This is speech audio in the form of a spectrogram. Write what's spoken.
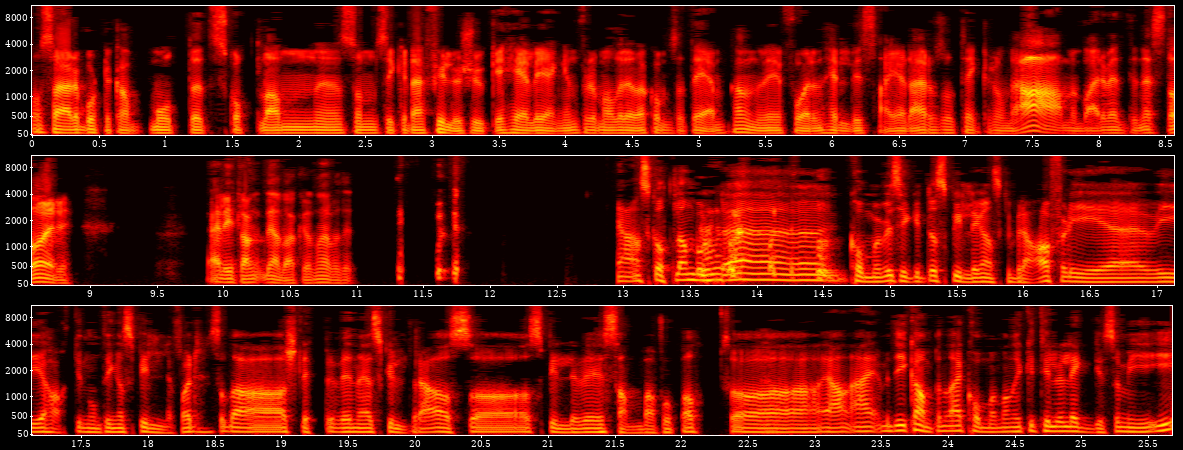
Og så er det bortekamp mot et Skottland eh, som sikkert er fyllesyke hele gjengen, for de allerede har kommet seg til EM. Kan hende vi får en heldig seier der, og så tenker sånn ja, men bare vent til neste år. Jeg er litt langt nede akkurat nå, vet du. Ja, Skottland borte eh, kommer vi sikkert til å spille ganske bra, fordi eh, vi har ikke noen ting å spille for. Så da slipper vi ned skuldra, og så spiller vi sambafotball. Så ja, nei, men de kampene der kommer man ikke til å legge så mye i.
